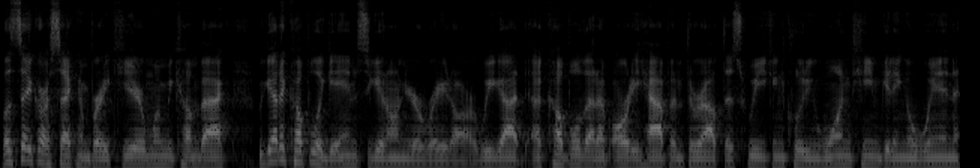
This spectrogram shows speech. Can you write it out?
let's take our second break here, and when we come back, we got a couple of games to get on your radar. We got a couple that have already happened throughout this week, including one team getting a win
